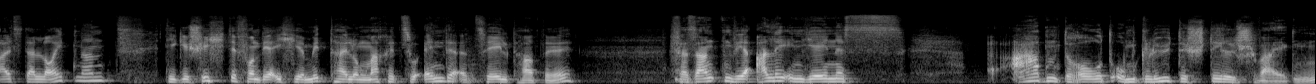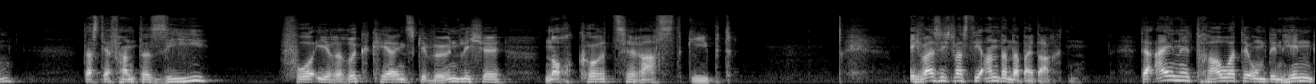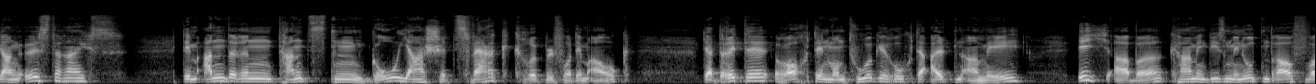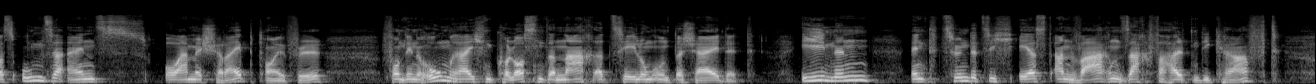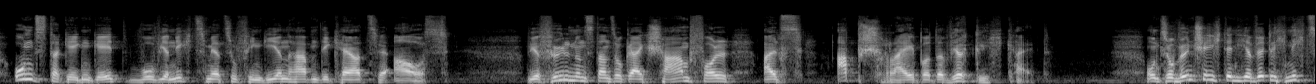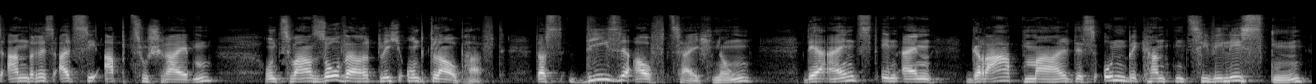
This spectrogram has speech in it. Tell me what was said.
Als der Leutnant die Geschichte, von der ich hier Mitteilung mache, zu Ende erzählt hatte, versanken wir alle in jenes abendrot umglühte Stillschweigen, das der Fantasie vor ihrer Rückkehr ins Gewöhnliche noch kurze Rast gibt. Ich weiß nicht, was die anderen dabei dachten. Der eine trauerte um den Hingang Österreichs, dem anderen tanzten gojasche Zwergkrüppel vor dem Aug, der dritte roch den Monturgeruch der alten Armee, ich aber kam in diesen Minuten drauf, was unser eins arme Schreibteufel von den ruhmreichen Kolossen der Nacherzählung unterscheidet. Ihnen entzündet sich erst an wahren Sachverhalten die Kraft, uns dagegen geht, wo wir nichts mehr zu fingieren haben, die Kerze aus. Wir fühlen uns dann sogleich schamvoll als Abschreiber der Wirklichkeit. Und so wünsche ich denn hier wirklich nichts anderes, als sie abzuschreiben, und zwar so wörtlich und glaubhaft, dass diese Aufzeichnung dereinst in ein Grabmal des unbekannten Zivilisten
